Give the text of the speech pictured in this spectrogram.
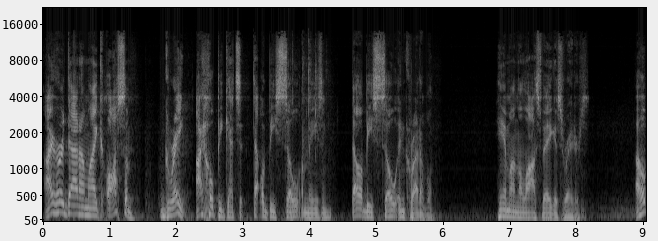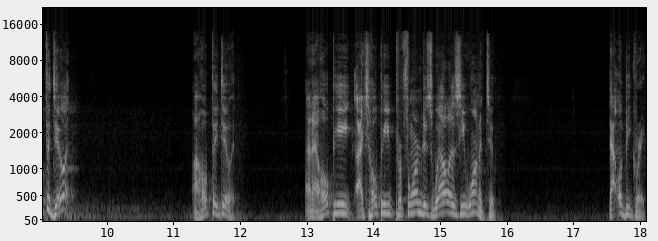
I heard that. I'm like, awesome. Great. I hope he gets it. That would be so amazing. That would be so incredible. Him on the Las Vegas Raiders. I hope they do it. I hope they do it. And I hope he I hope he performed as well as he wanted to. That would be great.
